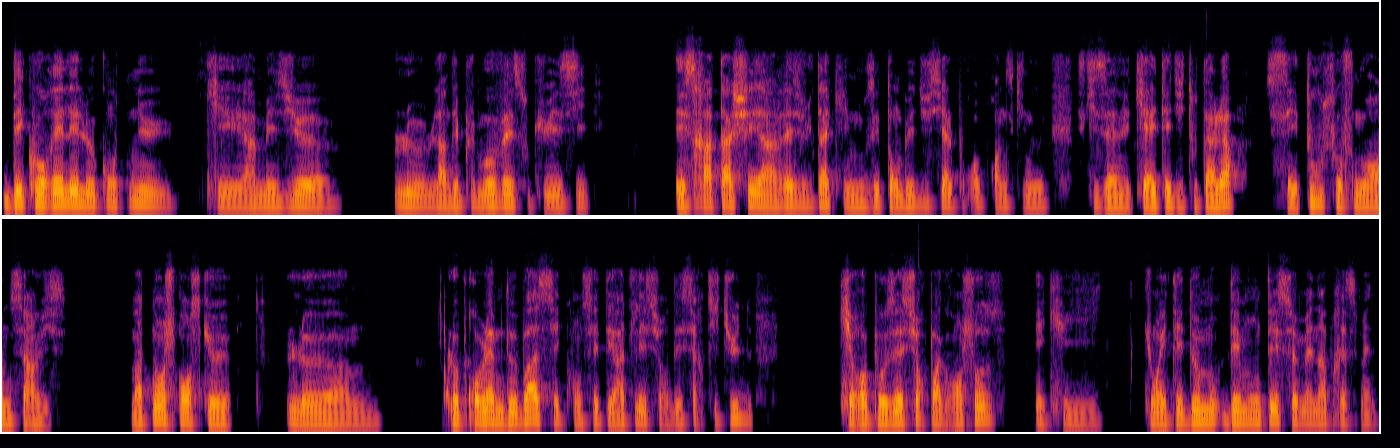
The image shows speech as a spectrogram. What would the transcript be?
décorréler le contenu, qui est à mes yeux l'un des plus mauvais sous QSI, et se rattacher à un résultat qui nous est tombé du ciel, pour reprendre ce qui, nous, ce qui a été dit tout à l'heure, c'est tout sauf nous rendre service. Maintenant, je pense que le, euh, le problème de base, c'est qu'on s'était attelé sur des certitudes qui reposaient sur pas grand-chose et qui, qui ont été démontées semaine après semaine.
